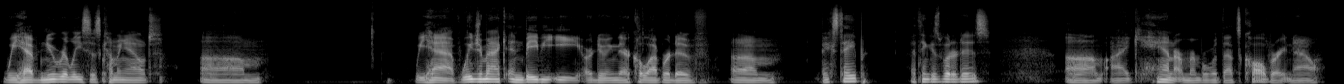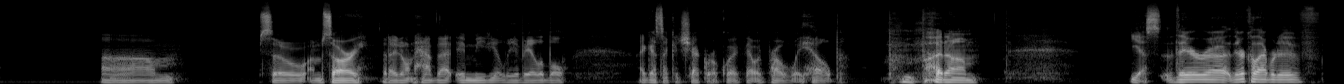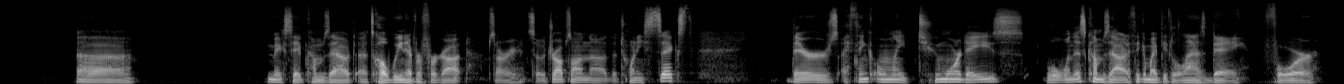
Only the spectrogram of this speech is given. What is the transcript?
we have new releases coming out. Um, we have Ouija Macc and Baby E are doing their collaborative um, mixtape, I think is what it is. Um, I cannot remember what that's called right now. Um, so I'm sorry that I don't have that immediately available. I guess I could check real quick. That would probably help. but um, yes, their uh, their collaborative uh, mixtape comes out. Uh, it's called We Never Forgot. Sorry, so it drops on uh, the 26th. There's I think only two more days. Well, when this comes out, I think it might be the last day for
